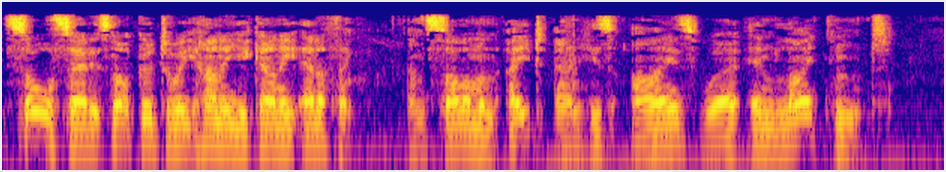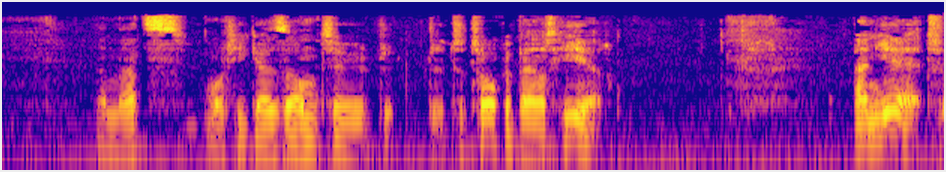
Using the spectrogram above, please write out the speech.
Saul said it's not good to eat honey, you can't eat anything. And Solomon ate, and his eyes were enlightened. And that's what he goes on to, to, to talk about here. And yet,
